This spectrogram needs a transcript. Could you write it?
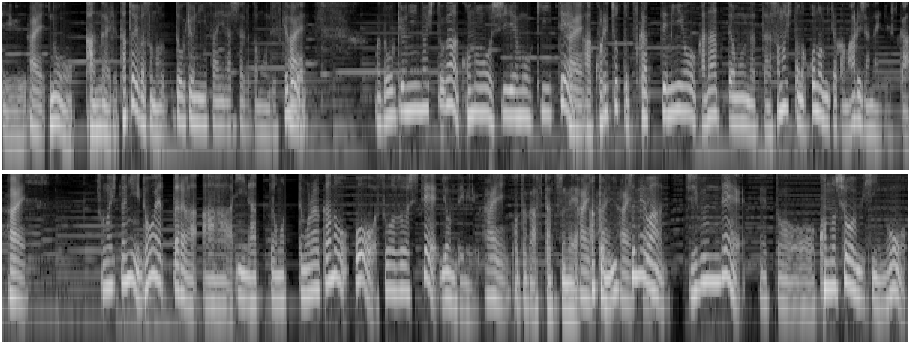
ていうはい。のを考える。例えばその同居人さんいらっしゃると思うんですけど、はい。まあ、同居人の人がこの CM を聞いて、はい。あこれちょっと使ってみようかなって思うんだったらその人の好みとかもあるじゃないですか。はい。その人にどうやったらあいいなって思ってもらうかのを想像して読んでみる。はい。ことが2つ目、はい。あとはい。3つ目は自分で、えっと、この商品を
